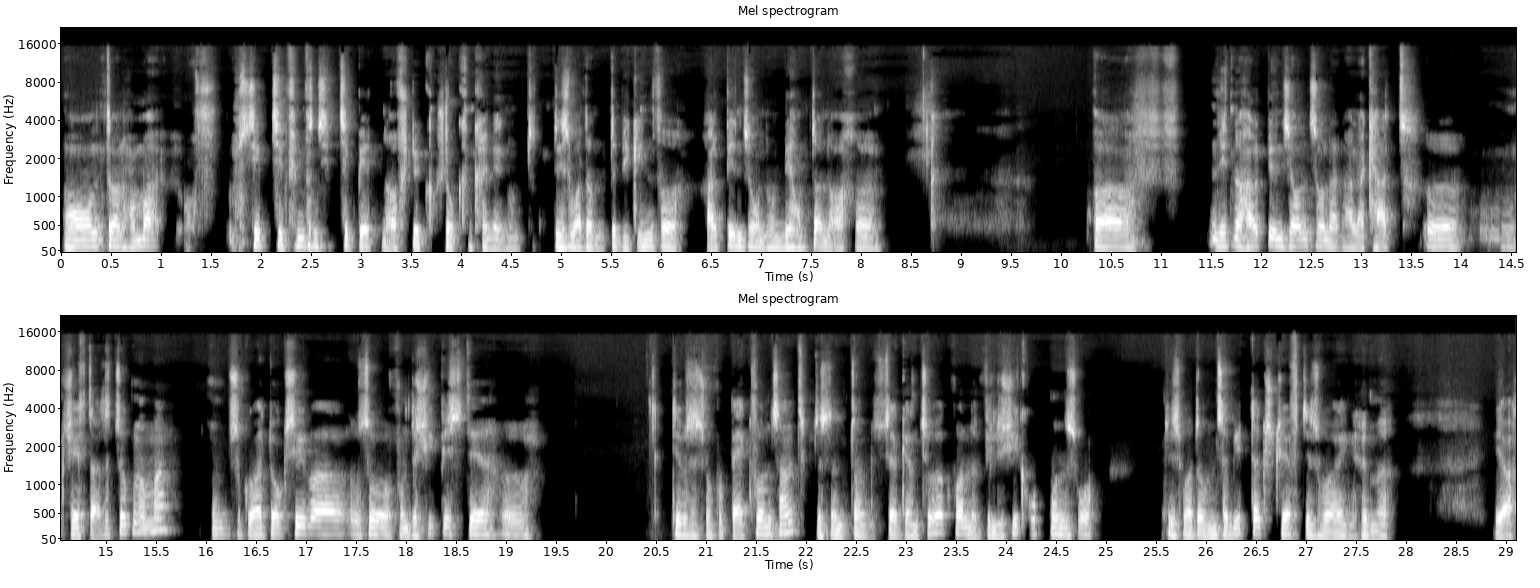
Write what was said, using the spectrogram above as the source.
Und dann haben wir auf 70, 75 Betten aufstocken können. Und das war dann der Beginn von Halbpension. Und wir haben dann auch äh, äh, nicht nur Halbpension, sondern à la carte äh, Geschäft auch dazu genommen und sogar tagsüber, also von der Skipiste, äh, die was so vorbeigefahren sind, das sind dann sehr gern zugefahren, viele Skigruppen und so. Das war da unser Mittagsgeschäft, das war eigentlich immer, ja,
